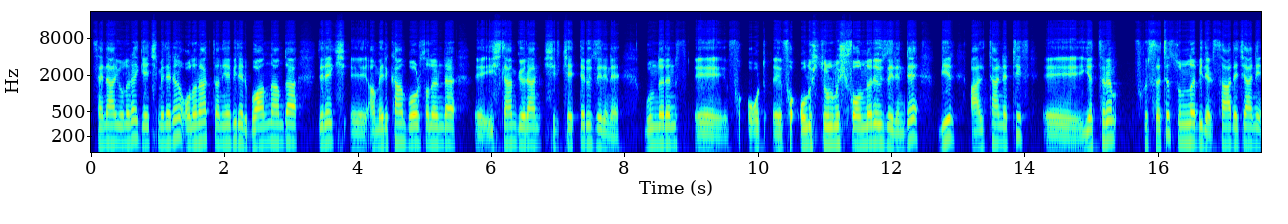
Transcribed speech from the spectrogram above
senaryolara geçmelerine olanak tanıyabilir. Bu anlamda direkt e, Amerikan borsalarında e, işlem gören şirketler üzerine bunların e, f- or- e, oluşturulmuş fonları üzerinde bir alternatif e, yatırım fırsatı sunulabilir. Sadece hani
